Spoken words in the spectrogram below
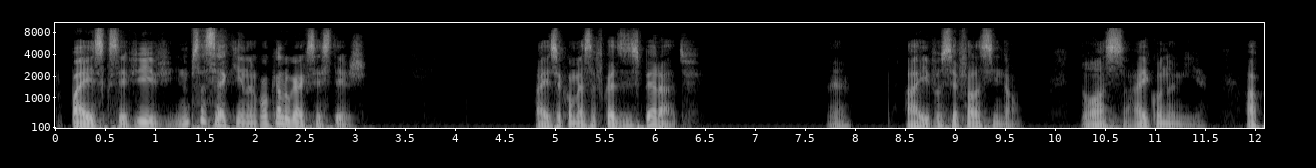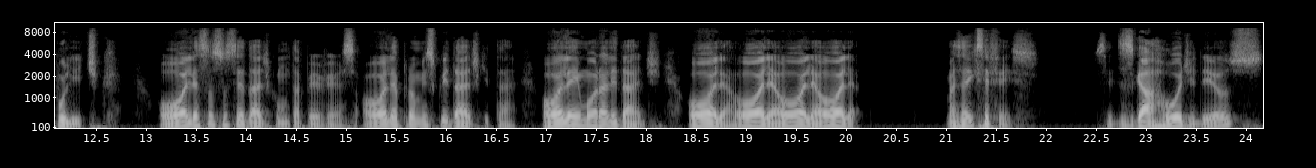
do país que você vive, não precisa ser aqui, não, em qualquer lugar que você esteja, aí você começa a ficar desesperado. Né? Aí você fala assim: não, nossa, a economia, a política, Olha essa sociedade como está perversa. Olha a promiscuidade que está. Olha a imoralidade. Olha, olha, olha, olha. Mas aí que você fez? Você desgarrou de Deus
